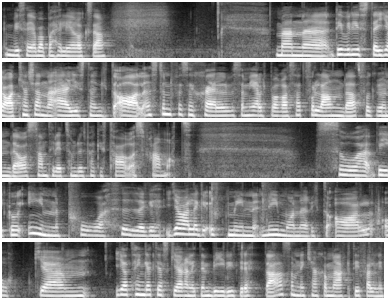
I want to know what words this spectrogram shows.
vissa jobbar på helger också. Men eh, det är väl just det jag kan känna är just en ritual, en stund för sig själv som hjälper oss att få landa, att få grunda oss samtidigt som det faktiskt tar oss framåt. Så vi går in på hur jag lägger upp min nymåneritual och um, jag tänker att jag ska göra en liten video till detta som ni kanske märkte ifall ni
